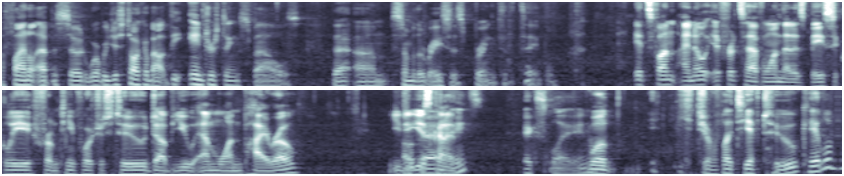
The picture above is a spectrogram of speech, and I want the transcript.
a final episode where we just talk about the interesting spells that um, some of the races bring to the table. It's fun. I know Ifrits have one that is basically from Team Fortress 2 WM1 Pyro. You, you just kind of Explain. well. Did you ever play TF2, Caleb?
